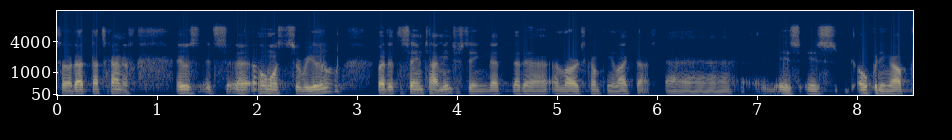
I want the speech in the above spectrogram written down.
So that that's kind of it was it's uh, almost surreal, but at the same time interesting that that a, a large company like that uh, is is opening up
